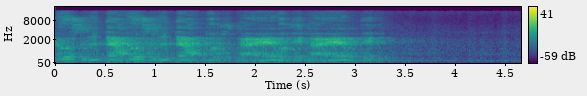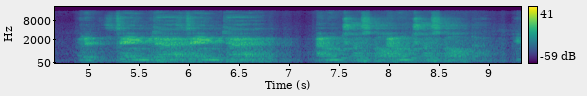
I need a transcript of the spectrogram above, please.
Go to the go to the doctors, I advocate, I advocate. But at the same time, same time, I don't trust all, I don't trust all doctors. You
